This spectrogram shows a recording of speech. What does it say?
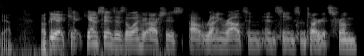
Yeah. Okay. Yeah, Cam, Cam Sims is the one who actually is out running routes and, and seeing some targets from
